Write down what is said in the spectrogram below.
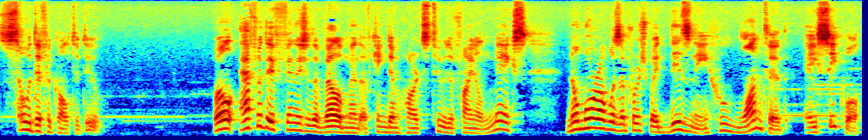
so difficult to do. Well, after they finished the development of Kingdom Hearts 2 The Final Mix, Nomura was approached by Disney who wanted a sequel.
